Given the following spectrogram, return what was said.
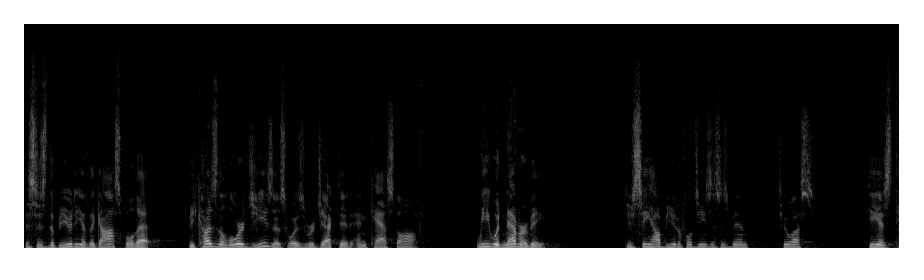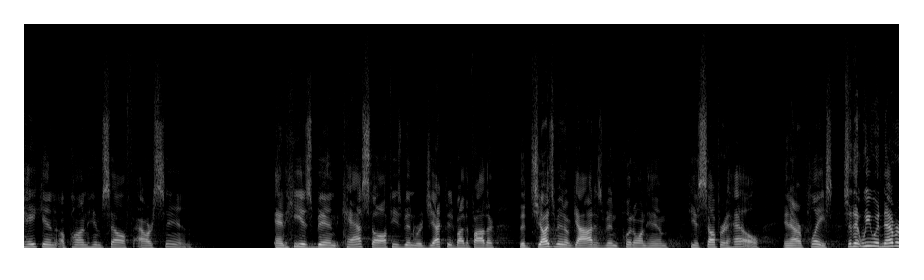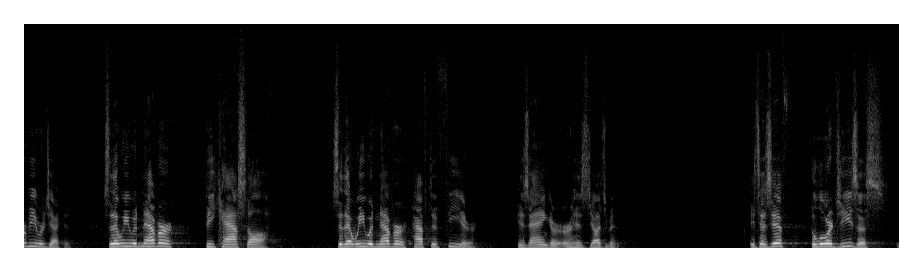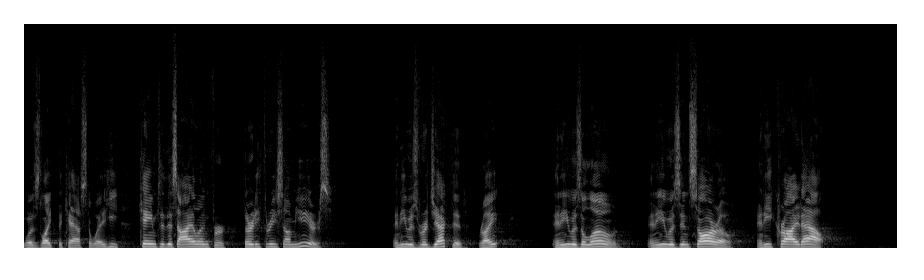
This is the beauty of the gospel that because the Lord Jesus was rejected and cast off, we would never be. Do you see how beautiful Jesus has been to us? He has taken upon himself our sin and he has been cast off. He's been rejected by the Father. The judgment of God has been put on him. He has suffered hell in our place so that we would never be rejected, so that we would never be cast off, so that we would never have to fear his anger or his judgment. It's as if the Lord Jesus was like the castaway. He came to this island for 33 some years and he was rejected, right? and he was alone and he was in sorrow and he cried out.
